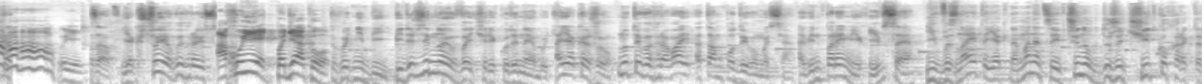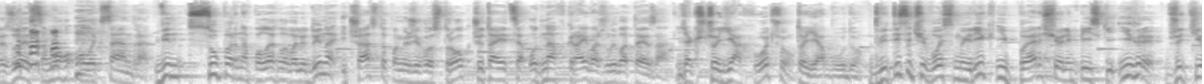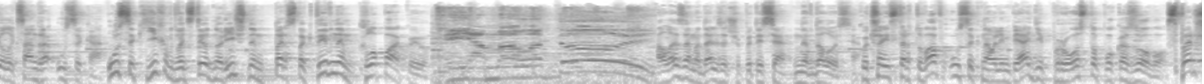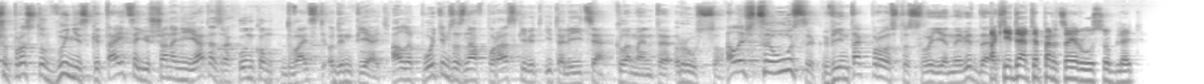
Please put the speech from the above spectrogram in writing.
сказав: якщо я виграю Ахуєть, подякував. сьогодні бій, підеш зі мною ввечері куди-небудь. А я кажу: ну ти вигравай, а там подивимося. А він переміг. І все. І ви знаєте, як на мене, цей вчинок дуже чітко характеризує самого Олександра. Він супер наполеглива людина, і часто поміж його строк читається одна вкрай важлива теза: якщо я хочу, то я буду. 2008 рік і перші Олімпійські ігри в житті Олександра Усика. Усик їхав 21-річним перспективним хлопакою. я молодой! Але за медаль зачепитися не вдалося. Хоча і стартував Усик на Олімпіаді просто показово. Спершу просто виніс китайця Юшана Ніята з рахунком 21-5, але потім зазнав поразки від італійця Клементе Руссо. Але ж це Усик. Він так просто своє не віддасть. Так іде тепер цей русо, блядь.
